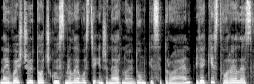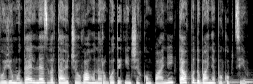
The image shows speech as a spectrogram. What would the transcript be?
найвищою точкою сміливості інженерної думки Citroën, які створили свою модель, не звертаючи увагу на роботи інших компаній та вподобання покупців,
